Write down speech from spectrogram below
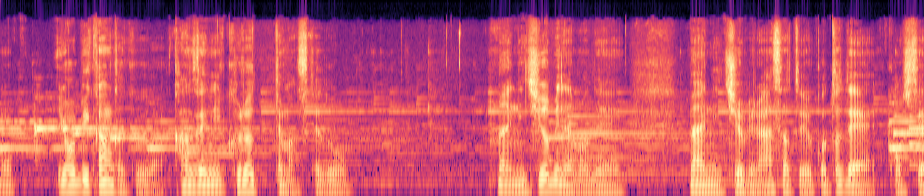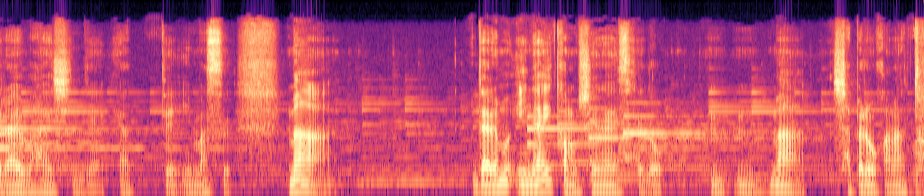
もう曜日感覚が完全に狂ってますけどまあ日曜日なのでまあ日曜日の朝ということでこうしてライブ配信でやっています。まあ誰もいないかもしれないですけどうん、まあ喋ろうかなと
